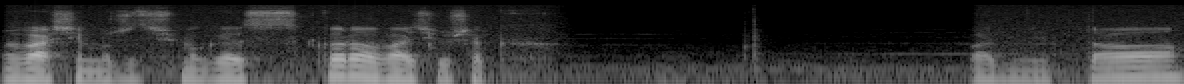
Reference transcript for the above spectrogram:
No właśnie, może coś mogę skorować już jak ładnie to.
